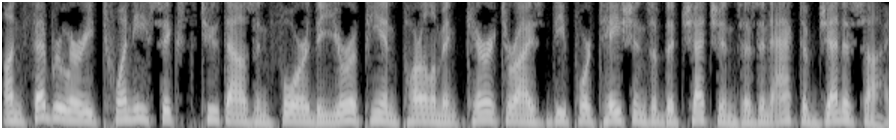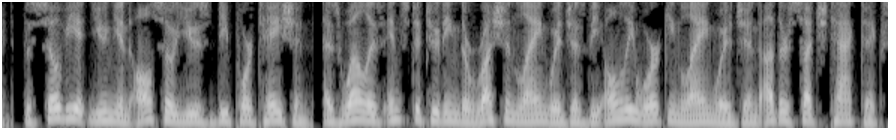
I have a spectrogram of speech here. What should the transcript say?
On February 26, 2004 the European Parliament characterized deportations of the Chechens as an act of genocide. The Soviet Union also used deportation, as well as instituting the Russian language as the only working language and other such tactics,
